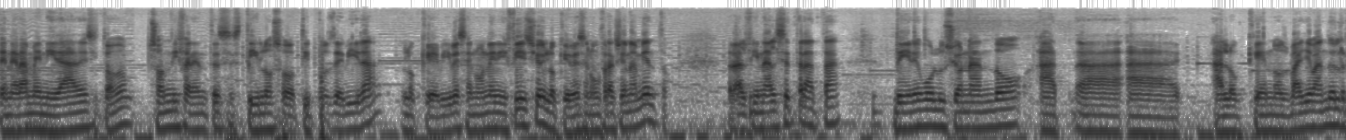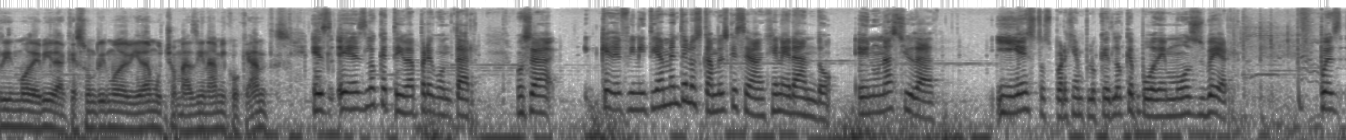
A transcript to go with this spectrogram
tener amenidades y todo, son diferentes estilos o tipos de vida, lo que vives en un edificio y lo que vives en un fraccionamiento. Pero al final se trata de ir evolucionando a, a- lo que nos va llevando el ritmo de vida, que es un ritmo de vida mucho más dinámico que antes. Es, es lo que te iba a preguntar. O sea, que definitivamente los cambios que se van generando en una ciudad y estos, por ejemplo, que es lo que podemos ver, pues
